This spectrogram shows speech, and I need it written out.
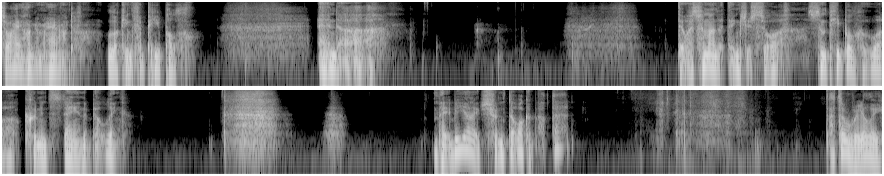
so I hung around looking for people. And uh, there were some other things you saw. Some people who uh, couldn't stay in the building. Maybe I shouldn't talk about that. That's a really,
